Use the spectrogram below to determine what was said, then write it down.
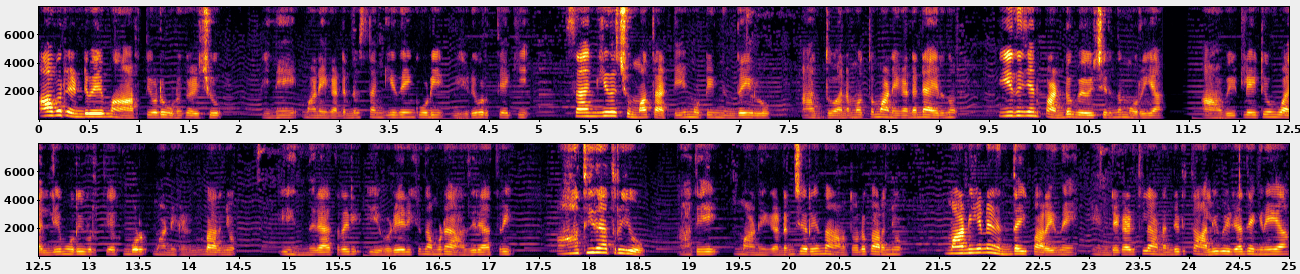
അവർ രണ്ടുപേരും ആർത്തിയോട് ഊണ് കഴിച്ചു. പിന്നെ മണികണ്ഠനും സംഗീതയും കൂടി വീട് വൃത്തിയാക്കി. സംഗീത ചുമ്മാ തട്ടിയും മുട്ടിയും നിന്തയുള്ളൂ അധ്വാനം മൊത്തം മണികണ്ഠനായിരുന്നു ഇത് ഞാൻ പണ്ട് ഉപയോഗിച്ചിരുന്ന മുറിയാ. ആ വീട്ടിലെ ഏറ്റവും വലിയ മുറി വൃത്തിയാക്കുമ്പോൾ മണികണ്ഠൻ പറഞ്ഞു ഇന്ന് രാത്രിയിൽ ഇവിടെയായിരിക്കും നമ്മുടെ ആദ്യ രാത്രി ആദ്യ രാത്രിയോ അതെ മണികണ്ഠൻ ചെറിയ നാണത്തോടെ പറഞ്ഞു. മണികണ്ഠൻ എന്തായി പറയുന്നേ? എന്റെ കഴുത്തിൽ അണന്റെ ഒരു താലി വീഴാതെ എങ്ങനെയാ?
